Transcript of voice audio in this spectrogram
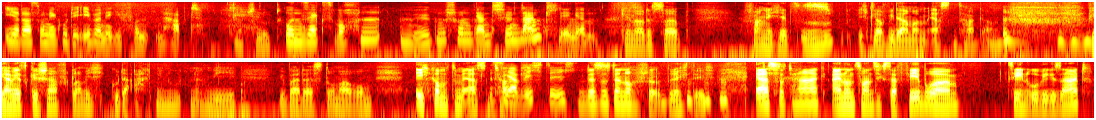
ihr da so eine gute Ebene gefunden habt. Absolut. Und sechs Wochen mögen schon ganz schön lang klingen. Genau, deshalb fange ich jetzt, ich glaube, wieder meinem ersten Tag an. Wir haben jetzt geschafft, glaube ich, gute acht Minuten irgendwie über das Drumherum. Ich komme zum ersten Ist Tag. ja wichtig. Das ist dann noch schon richtig. Erster Tag, 21. Februar, 10 Uhr, wie gesagt.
